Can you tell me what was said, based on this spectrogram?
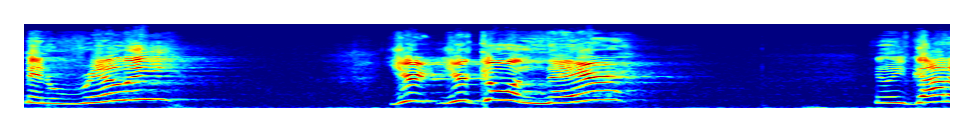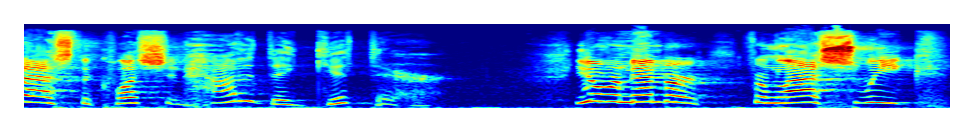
man, really? You're, you're going there? Know, we've got to ask the question how did they get there? You'll remember from last week,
